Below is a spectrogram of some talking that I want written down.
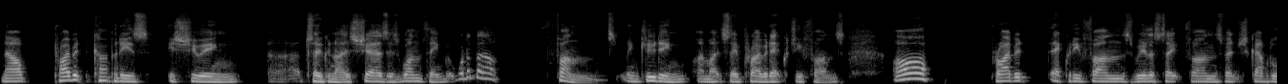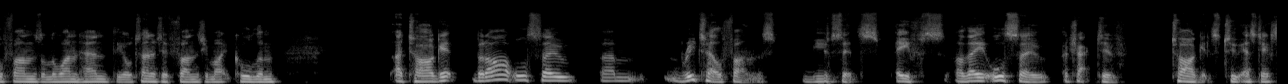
Now, private companies issuing uh, tokenized shares is one thing, but what about funds, including, I might say, private equity funds? Are private equity funds, real estate funds, venture capital funds on the one hand, the alternative funds, you might call them, a target, but are also um, retail funds, UCITS, AIFs, are they also attractive targets to SDX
